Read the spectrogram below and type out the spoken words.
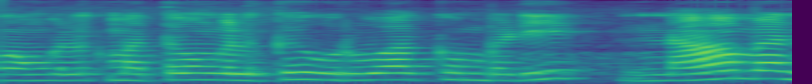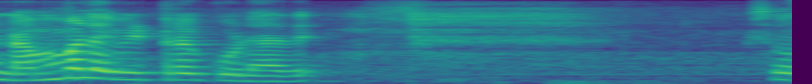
உங்களுக்கு மற்றவங்களுக்கு உருவாக்கும்படி நாம் நம்மளை விட்டுறக்கூடாது. ஸோ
